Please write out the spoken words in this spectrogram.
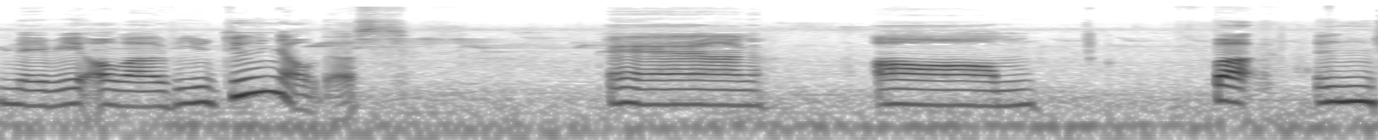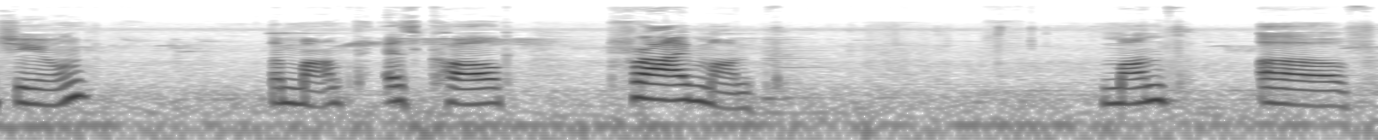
Maybe a lot of you do know this. And, um, but in June, the month is called Pride Month. Month of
